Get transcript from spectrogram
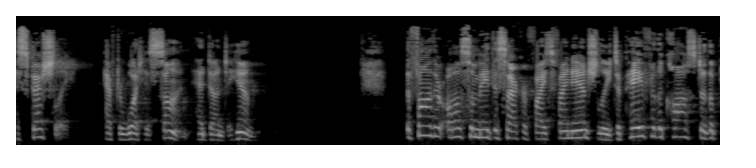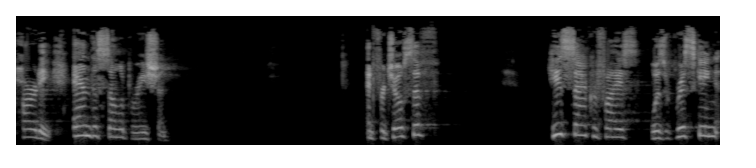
especially after what his son had done to him. The father also made the sacrifice financially to pay for the cost of the party and the celebration. And for Joseph, his sacrifice was risking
